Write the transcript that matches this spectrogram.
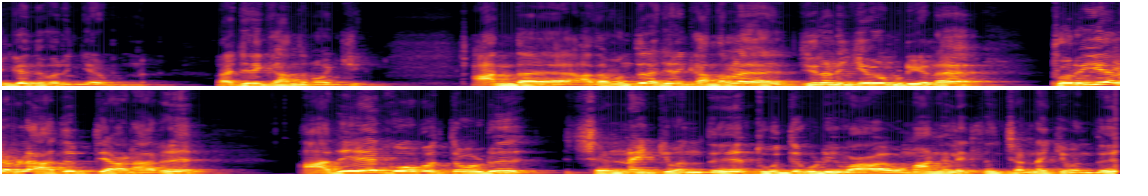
எங்கேருந்து வரீங்க அப்படின்னு. ரஜினிகாந்தை நோக்கி. அந்த அதை வந்து ரஜினிகாந்தால் ஜீரணிக்கவே முடியலை. பெரிய அளவில் அதிருப்தி ஆனார். அதே கோபத்தோடு சென்னைக்கு வந்து தூத்துக்குடி வா விமான நிலையத்துலேருந்து சென்னைக்கு வந்து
